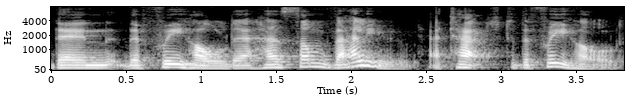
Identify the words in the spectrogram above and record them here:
then the freeholder has some value attached to the freehold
